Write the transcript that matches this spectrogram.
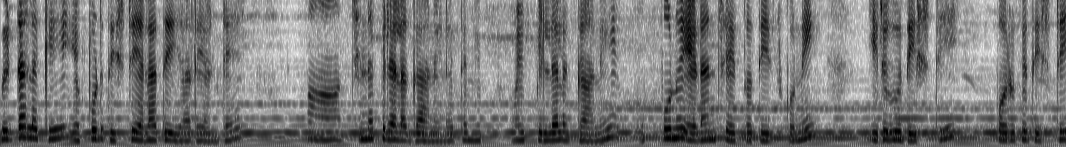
బిడ్డలకి ఎప్పుడు దిష్టి ఎలా తీయాలి అంటే చిన్నపిల్లలకు కానీ లేకపోతే మీ మీ పిల్లలకు కానీ ఉప్పును ఎడం చేత్తో తీసుకొని ఇరుగు దిష్టి పొరుగు దిష్టి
